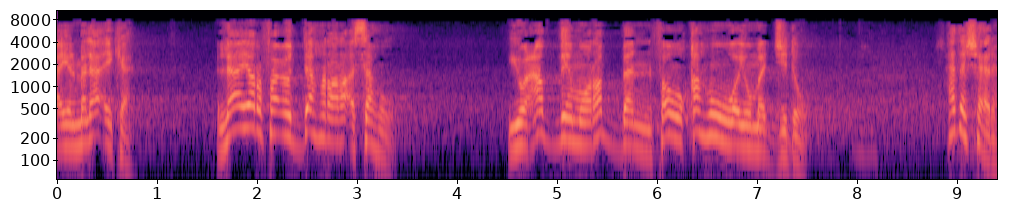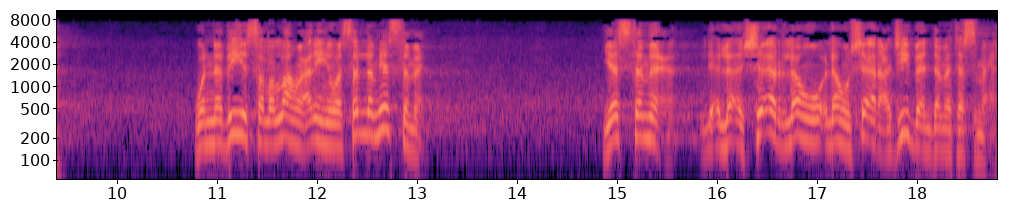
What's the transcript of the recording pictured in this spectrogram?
أي الملائكة لا يرفع الدهر رأسه. يعظم ربا فوقه ويمجد هذا شعره والنبي صلى الله عليه وسلم يستمع. يستمع. الشعر له له شعر عجيب عندما تسمعه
